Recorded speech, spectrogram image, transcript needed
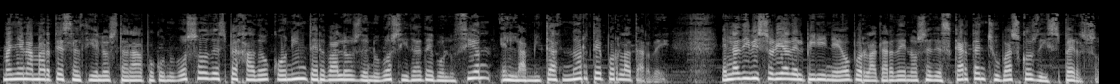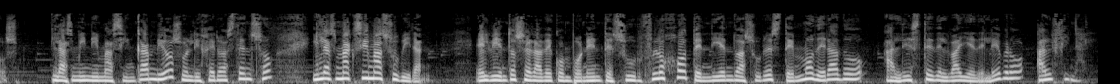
Mañana martes el cielo estará poco nuboso o despejado con intervalos de nubosidad de evolución en la mitad norte por la tarde. En la divisoria del Pirineo por la tarde no se descartan chubascos dispersos. Las mínimas sin cambios o en ligero ascenso y las máximas subirán. El viento será de componente sur flojo tendiendo a sureste moderado al este del Valle del Ebro al final.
